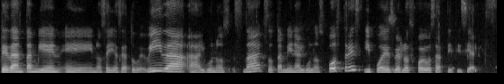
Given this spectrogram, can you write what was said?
Te dan también, eh, no sé, ya sea tu bebida, algunos snacks o también algunos postres y puedes ver los fuegos artificiales.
